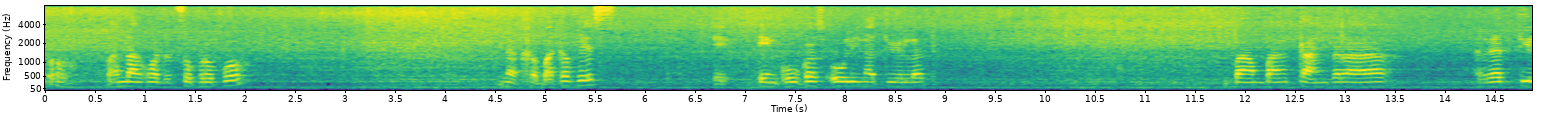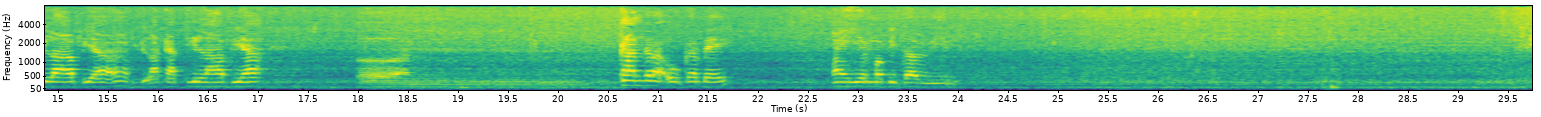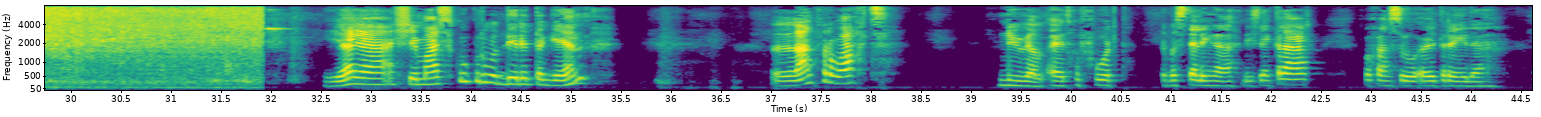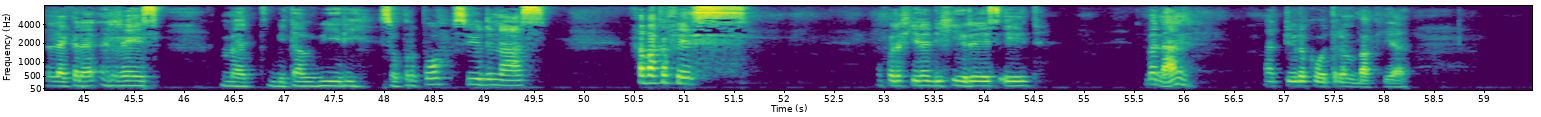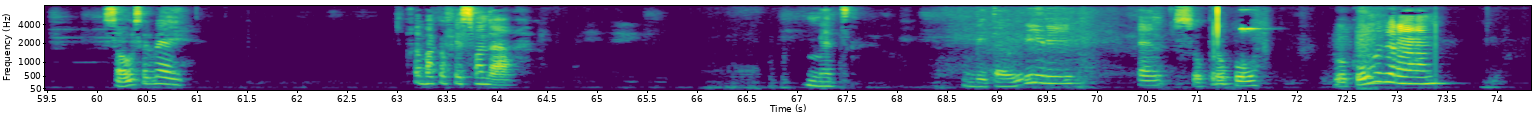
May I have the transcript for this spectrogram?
Zo, vandaag wordt het sopropo. Met gebakken vis. In kokosolie natuurlijk. Bambang kandra. Red tilapia. Blaka tilapia. Um, kandra ook erbij. En hier mijn bitawiri. Ja, ja, Shima's Kukru did it again. Lang verwacht. Nu wel uitgevoerd. De bestellingen die zijn klaar. We gaan zo uitrijden. Lekkere rijst met bitawiri. Sopropo, zuur ernaast. Gebakken vis. En voor degene die geen rijst eet. Banaan. Natuurlijk hoort er een bakje saus erbij gebakken vis vandaag. Met bitawiri en sopropo. We komen eraan.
